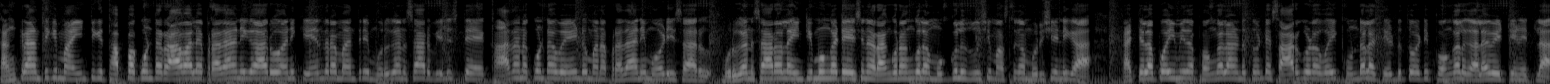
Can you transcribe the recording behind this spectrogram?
సంక్రాంతికి మా ఇంటికి తప్పకుండా రావాలే ప్రధాని గారు అని కేంద్ర మంత్రి మురుగన్ సార్ పిలిస్తే కాదనకుండా వేయండు మన ప్రధాని మోడీ సారు. మురుగన్ సారోల వాళ్ళ ఇంటి ముంగట వేసిన రంగురంగుల ముగ్గులు చూసి మస్తుగా మురిసిండిగా. కట్టెల పొయ్యి మీద పొంగలు అండుతుంటే సార్ కూడా పోయి కుండల తెడ్డుతోటి పొంగలు గలబెట్టిండు. ఇట్లా.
